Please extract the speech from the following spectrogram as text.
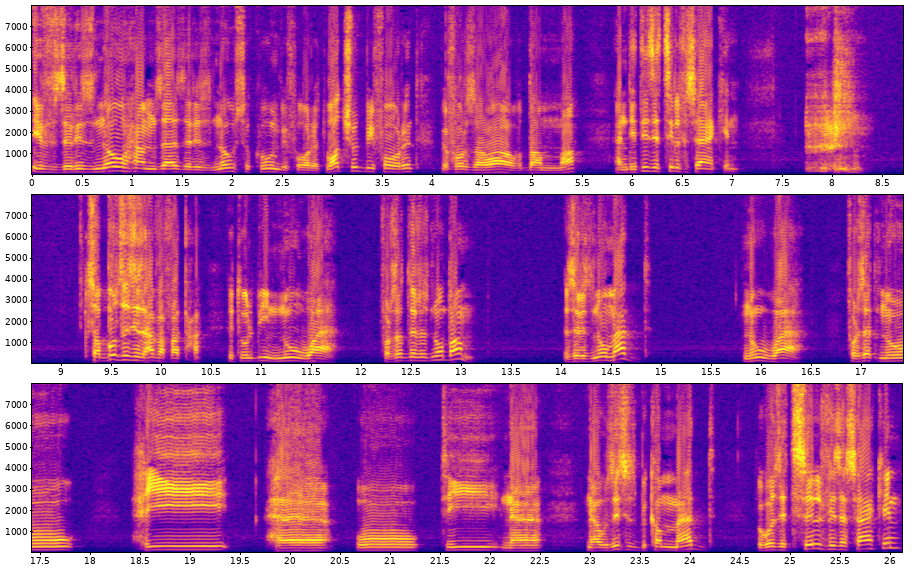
If there is no hamza, there is no sukoon before it. What should be before it? Before the or dhamma, and it is itself sakin. Suppose this is have a fatha, it will be nuwa. For that there is no dam. There is no mad. nuwa. For that no he ha o ti na. Now this has become mad because itself is a sakin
